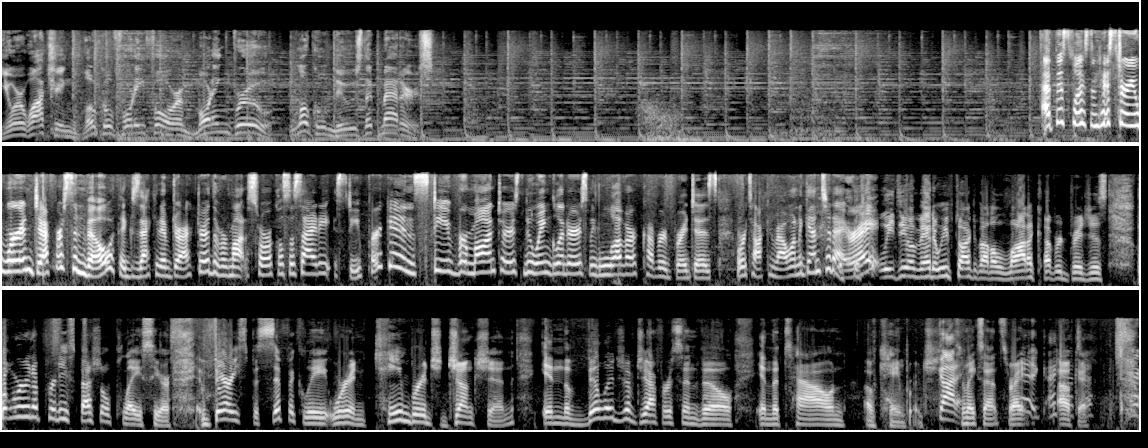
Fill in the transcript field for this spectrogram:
You're watching Local 44 Morning Brew, local news that matters. At this place in history, we're in Jeffersonville with Executive Director of the Vermont Historical Society, Steve Perkins. Steve, Vermonters, New Englanders, we love our covered bridges. We're talking about one again today, right? we do, Amanda. We've talked about a lot of covered bridges, but we're in a pretty special place here. Very specifically, we're in Cambridge Junction in the village of Jeffersonville in the town of Cambridge. Got it. Does that make sense, right? Yeah. Okay.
